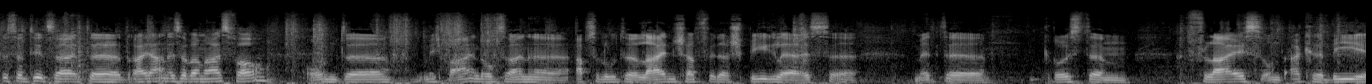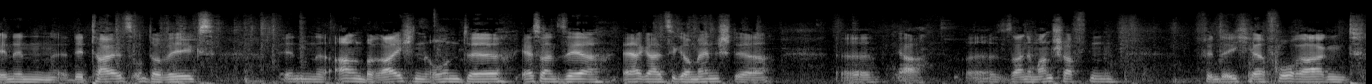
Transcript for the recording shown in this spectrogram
Christian Titz seit äh, drei Jahren ist er beim HSV und äh, mich beeindruckt seine absolute Leidenschaft für das Spiel. Er ist äh, mit äh, größtem Fleiß und Akribie in den Details unterwegs in allen Bereichen und äh, er ist ein sehr ehrgeiziger Mensch, der äh, ja, äh, seine Mannschaften finde ich hervorragend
